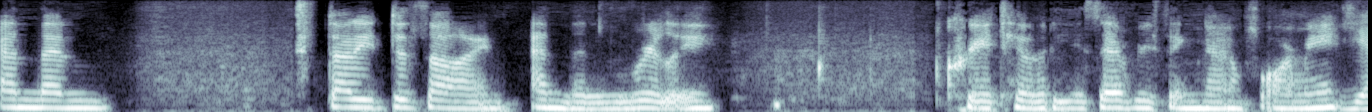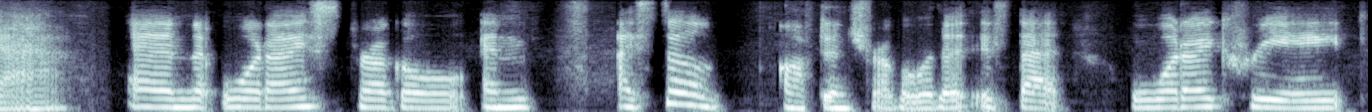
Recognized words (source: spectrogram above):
and then studied design, and then really creativity is everything now for me. Yeah. And what I struggle, and I still often struggle with it, is that what I create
